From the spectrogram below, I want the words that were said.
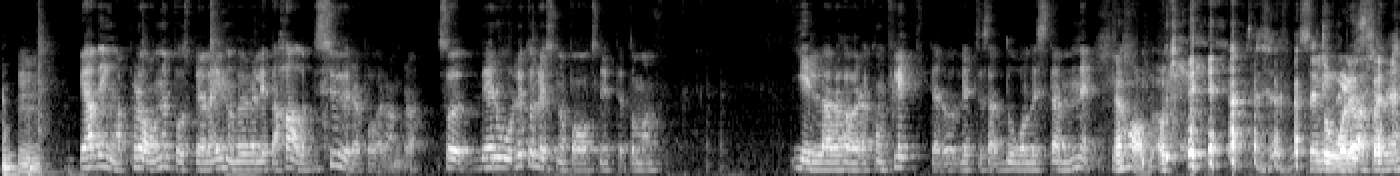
Mm. Vi hade inga planer på att spela in och vi var lite halvsura på varandra. Så det är roligt att lyssna på avsnittet om man gillar att höra konflikter och lite så här dålig stämning. Jaha, okej. Det Dålig jag.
